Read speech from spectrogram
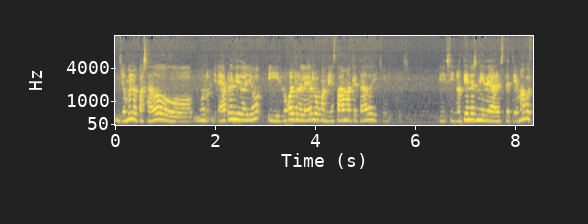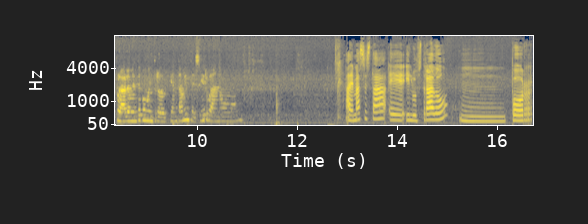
Yo me lo he pasado, bueno, he aprendido yo y luego al releerlo cuando ya estaba maquetado, he dicho, "Oye, pues, y si no tienes ni idea de este tema, pues probablemente como introducción también te sirva, ¿no? Además está eh, ilustrado mm, por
